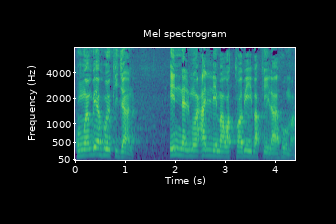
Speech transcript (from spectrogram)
kumwambia huyu kijana inna almuallima watabiba kilahuma.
